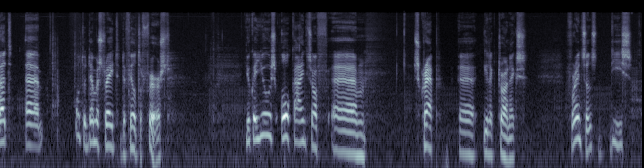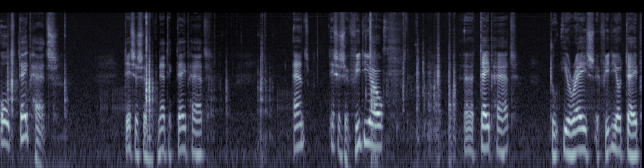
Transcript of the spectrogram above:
But um, I want to demonstrate the filter first. You can use all kinds of um, scrap uh, electronics. For instance, these old tape heads. This is a magnetic tape head. And this is a video uh, tape head to erase a videotape.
